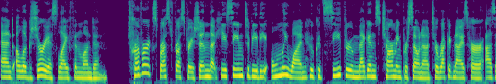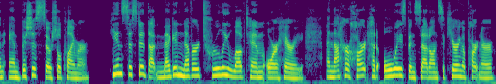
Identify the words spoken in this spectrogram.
and a luxurious life in London. Trevor expressed frustration that he seemed to be the only one who could see through Meghan's charming persona to recognize her as an ambitious social climber. He insisted that Meghan never truly loved him or Harry, and that her heart had always been set on securing a partner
